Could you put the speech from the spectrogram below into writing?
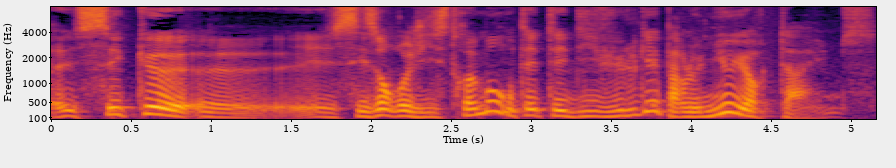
Euh, c'est que euh, ces enregistrements ont été divulgués par le New York Times.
